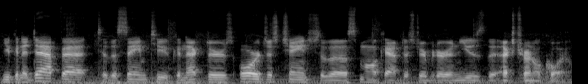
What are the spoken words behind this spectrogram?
you can adapt that to the same two connectors or just change to the small cap distributor and use the external coil.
